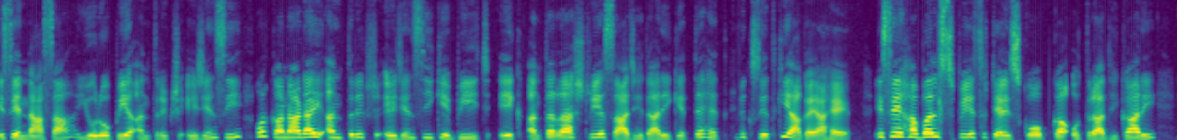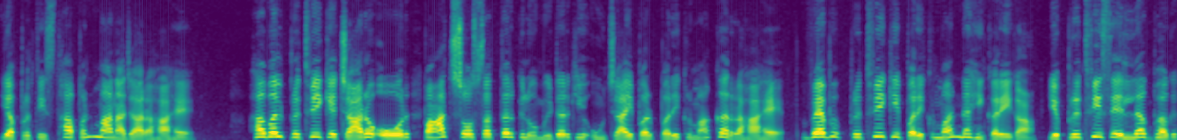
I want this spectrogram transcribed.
इसे नासा, यूरोपीय अंतरिक्ष एजेंसी और कनाडाई अंतरिक्ष एजेंसी के बीच एक अंतर्राष्ट्रीय साझेदारी के तहत विकसित किया गया है। इसे हबल स्पेस टेलीस्कोप का उत्तराधिकारी या प्रतिस्थापन माना जा रहा है। हबल पृथ्वी के चारों ओर 570 किलोमीटर की ऊंचाई पर परिक्रमा कर रहा है। वेब पृथ्वी की परिक्रमा नहीं करेगा। ये पृथ्वी से लगभग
